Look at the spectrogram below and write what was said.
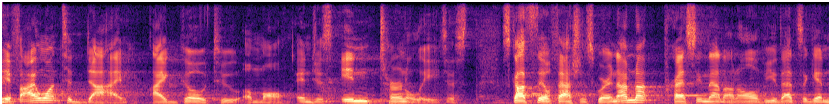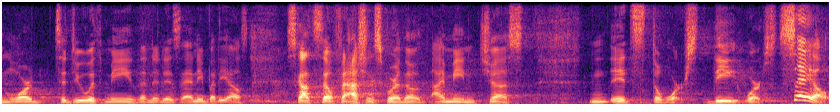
if I want to die, I go to a mall and just internally, just Scottsdale Fashion Square. And I'm not pressing that on all of you. That's, again, more to do with me than it is anybody else. Scottsdale Fashion Square, though, I mean, just, it's the worst. The worst. Sale.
